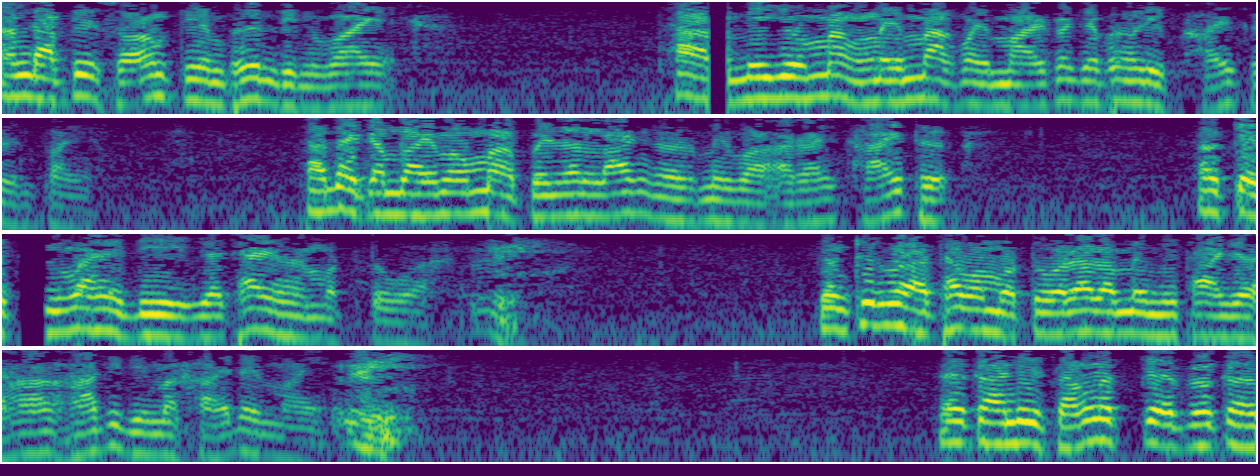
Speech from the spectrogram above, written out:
อันดับที่สองเตรียมพื้นดินไว้ ถ้ามีอยู่มั่งไม่มากไม่หมายก็จะเพิ่งรีบขายเกินไป ถ้าได้กำไรมากๆเป็นล้านๆก็ไม่ว่าอะไรขายเถอะถ้าเก็บไว้ให้ดี อย่าใช้ให้หมดตัวยังคิดว่าถ้ามันหมดตัวแล้วเราไม่มีทางจะหาหาที่ดินมาขายได้ใหม่ในการที่สองเราเจอประกาศ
